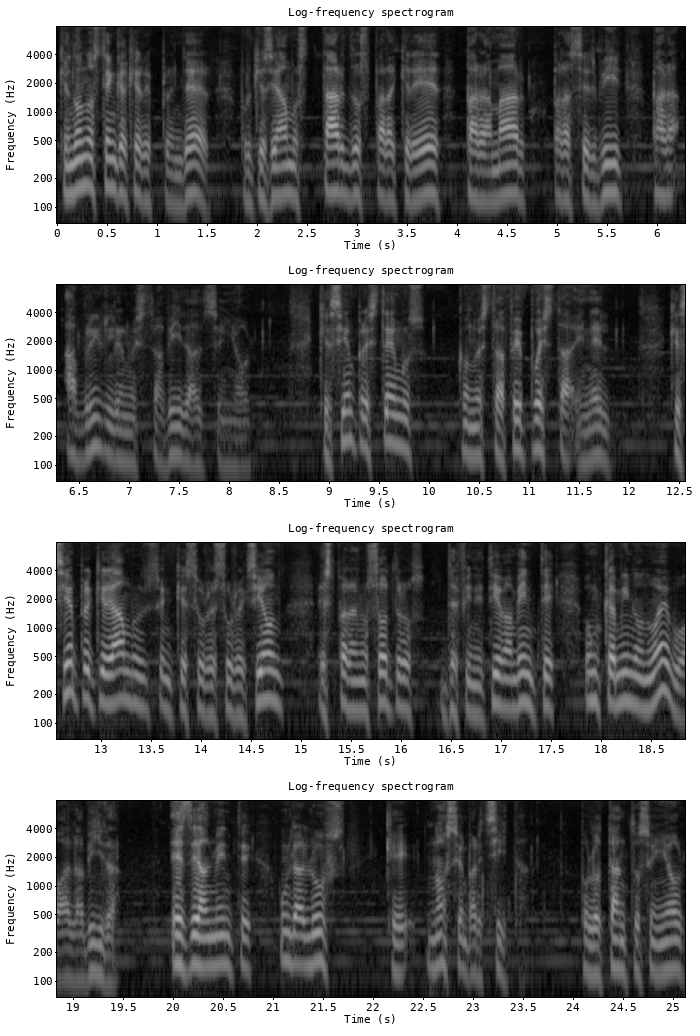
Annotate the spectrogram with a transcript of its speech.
que no nos tenga que reprender porque seamos tardos para creer, para amar, para servir, para abrirle nuestra vida al Señor. Que siempre estemos con nuestra fe puesta en Él. Que siempre creamos en que su resurrección es para nosotros definitivamente un camino nuevo a la vida. Es realmente una luz que no se marchita. Por lo tanto, Señor,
